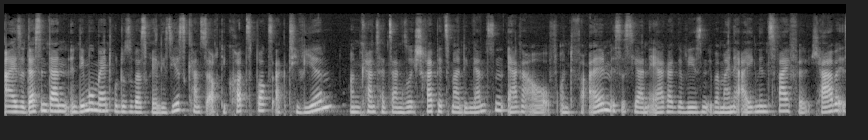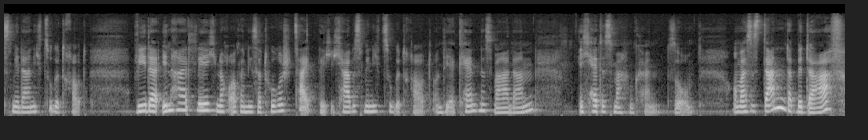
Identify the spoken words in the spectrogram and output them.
Also das sind dann in dem Moment, wo du sowas realisierst, kannst du auch die Kotzbox aktivieren und kannst halt sagen, so, ich schreibe jetzt mal den ganzen Ärger auf. Und vor allem ist es ja ein Ärger gewesen über meine eigenen Zweifel. Ich habe es mir da nicht zugetraut. Weder inhaltlich noch organisatorisch zeitlich. Ich habe es mir nicht zugetraut. Und die Erkenntnis war dann, ich hätte es machen können. So. Und was es dann da bedarf,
